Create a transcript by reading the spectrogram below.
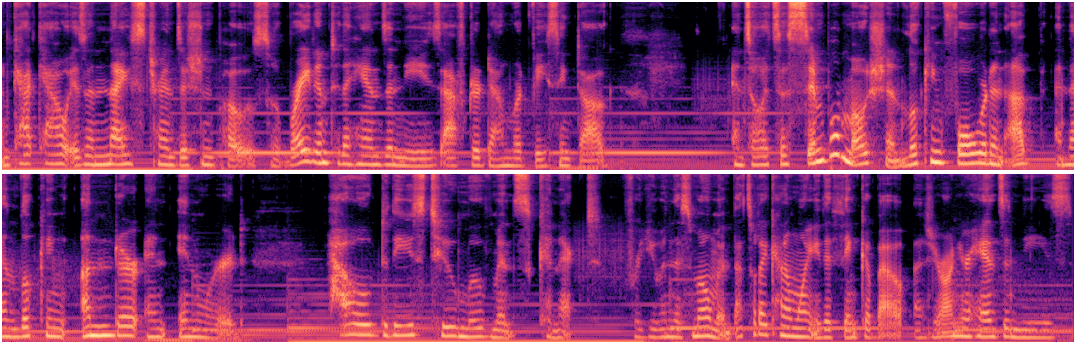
And cat cow is a nice transition pose, so right into the hands and knees after downward facing dog. And so it's a simple motion, looking forward and up, and then looking under and inward. How do these two movements connect for you in this moment? That's what I kind of want you to think about as you're on your hands and knees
